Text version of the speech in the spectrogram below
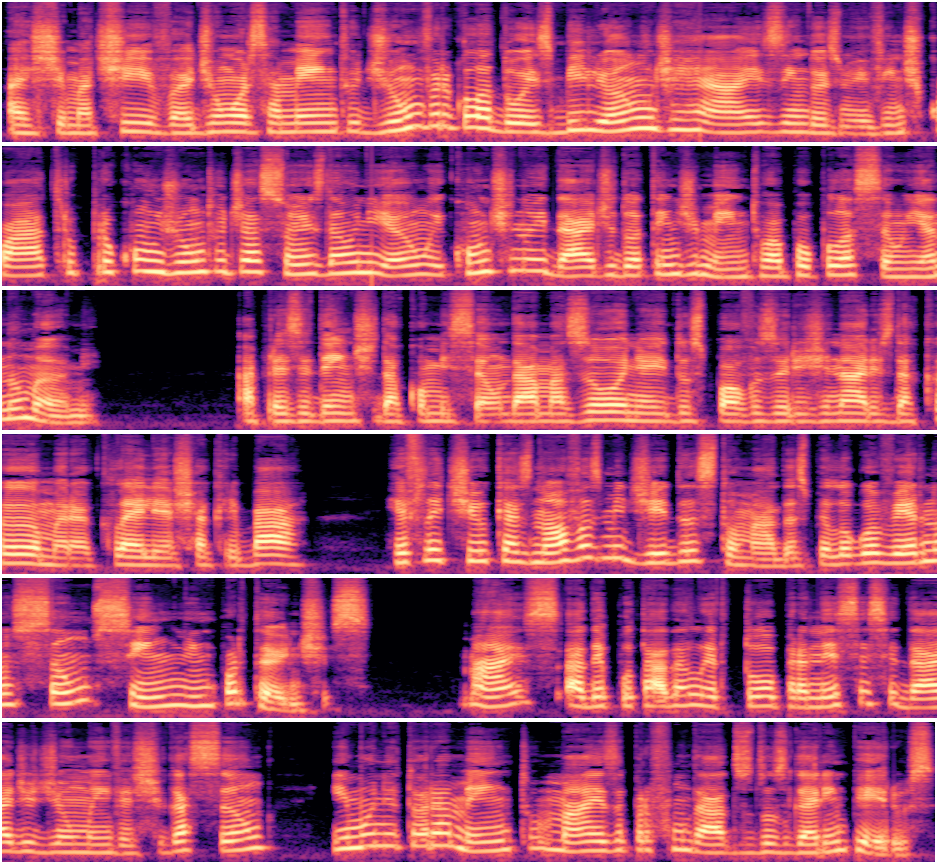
A estimativa é de um orçamento de 1,2 bilhão de reais em 2024 para o conjunto de ações da União e continuidade do atendimento à população Yanomami. A presidente da Comissão da Amazônia e dos Povos Originários da Câmara, Clélia Chacribá, refletiu que as novas medidas tomadas pelo governo são sim importantes. Mas a deputada alertou para a necessidade de uma investigação e monitoramento mais aprofundados dos garimpeiros,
